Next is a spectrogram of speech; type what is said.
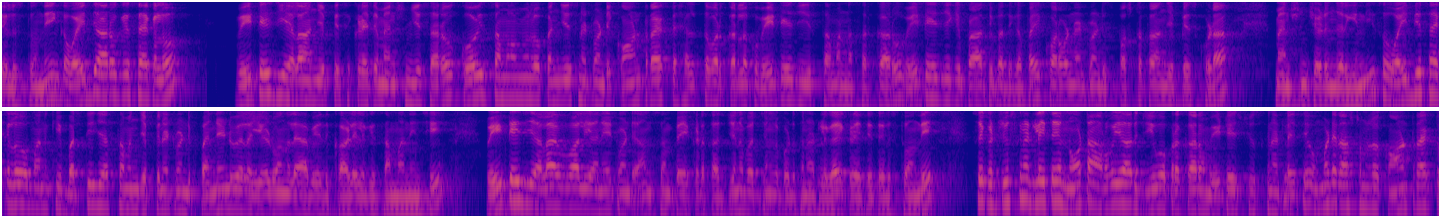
తెలుస్తుంది. ఇంకా వైద్య ఆరోగ్య శాఖలో వెయిటేజీ ఎలా అని చెప్పేసి ఇక్కడైతే మెన్షన్ చేశారో. కోవిడ్ సమయంలో పనిచేసినటువంటి కాంట్రాక్ట్ హెల్త్ వర్కర్లకు వెయిటేజీ ఇస్తామన్న సర్కారు వెయిటేజీకి ప్రాతిపదికపై కొరవడినటువంటి స్పష్టత అని చెప్పేసి కూడా మెన్షన్ చేయడం జరిగింది. సో వైద్య శాఖలో మనకి భర్తీ చేస్తామని చెప్పినటువంటి పన్నెండు వేల ఏడు వందల యాభై ఐదు ఖాళీలకి సంబంధించి వెయిటేజీ ఎలా ఇవ్వాలి అనేటువంటి అంశంపై ఇక్కడ తర్జన భర్జనలు పడుతున్నట్లుగా ఇక్కడైతే తెలుస్తోంది. సో ఇక్కడ చూసుకున్నట్లయితే నూట అరవై ఆరు జీవో ప్రకారం వెయిటేజ్ చూసుకున్నట్లయితే ఉమ్మడి రాష్ట్రంలో కాంట్రాక్ట్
